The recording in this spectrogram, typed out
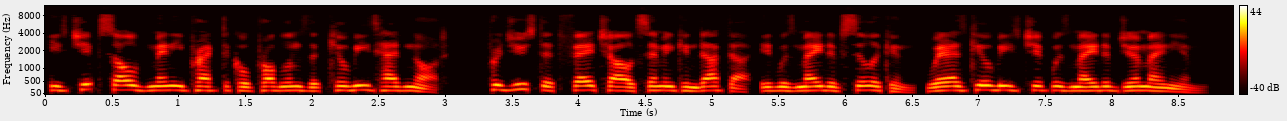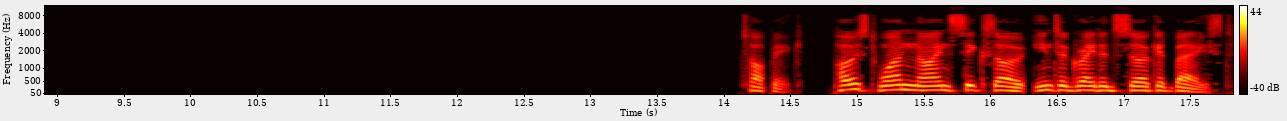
His chip solved many practical problems that Kilby's had not. Produced at Fairchild Semiconductor, it was made of silicon, whereas Kilby's chip was made of germanium. Topic: Post 1960 integrated circuit based.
